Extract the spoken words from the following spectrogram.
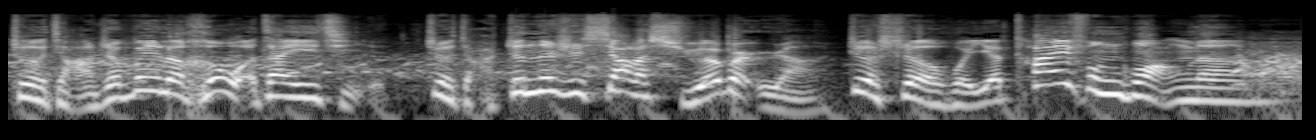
这家这为了和我在一起，这家真的是下了血本啊！这社会也太疯狂了。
